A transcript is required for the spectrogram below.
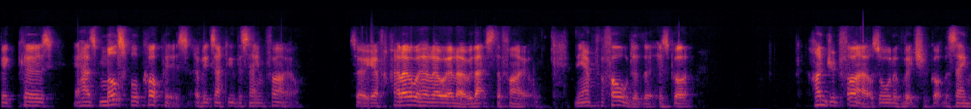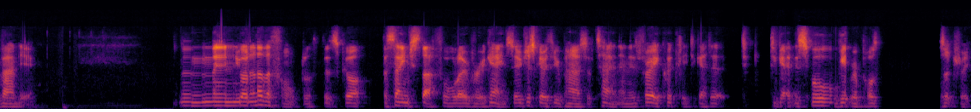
because it has multiple copies of exactly the same file. So you have hello, hello, hello, that's the file. And you have folder that has got 100 files, all of which have got the same value. and then you've got another folder that's got the same stuff all over again. So you just go through powers of 10 and it's very quickly to get it to, to get this small Git repository.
